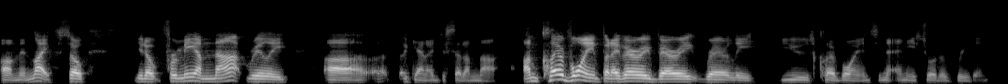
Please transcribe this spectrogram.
um, in life. So you know, for me, I'm not really. Uh, again, I just said I'm not. I'm clairvoyant, but I very, very rarely use clairvoyance in any sort of reading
